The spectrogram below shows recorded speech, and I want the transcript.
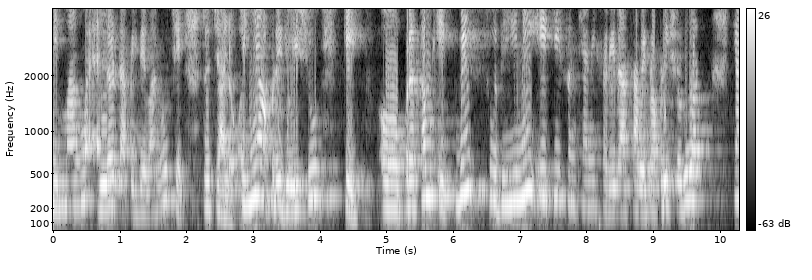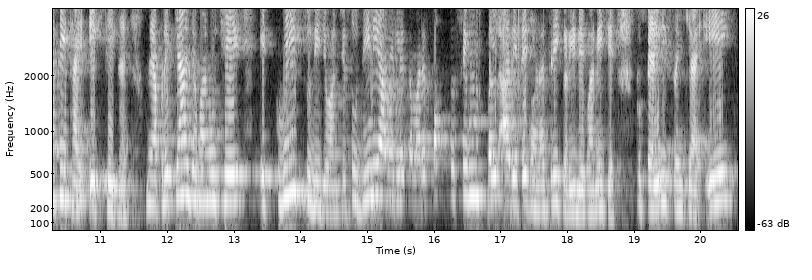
દિમાગમાં એલર્ટ આપી દેવાનું છે. તો ચાલો, અહીંયા આપણે જોઈશું કે પ્રથમ એકવીસ સુધીની એકી સંખ્યાની સરેરાશ આવે. તો આપણી શરૂઆત ક્યાંથી થાય? એકથી થાય. અને આપણે ક્યાં જવાનું છે? એકવીસ સુધી જવાનું છે. સુધીની આવે એટલે તમારે ફક્ત સિમ્પલ આ રીતે ગણતરી કરી દેવાની છે. તો પહેલી સંખ્યા એક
